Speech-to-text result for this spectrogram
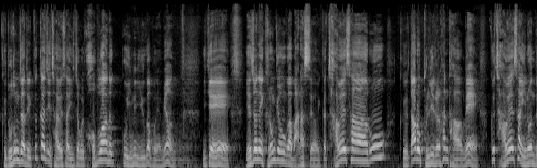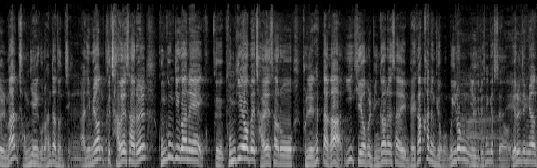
그 노동자들이 끝까지 자회사 이적을 거부하고 있는 이유가 뭐냐면 이게 예전에 그런 경우가 많았어요. 그러니까 자회사로 그 따로 분리를 한 다음에 그 자회사 인원들만 정리해고를 한다든지 아니면 그 자회사를 공공기관의 그 공기업의 자회사로 분리를 했다가 이 기업을 민간회사에 매각하는 경우 뭐 이런 일들이 생겼어요. 예를 들면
